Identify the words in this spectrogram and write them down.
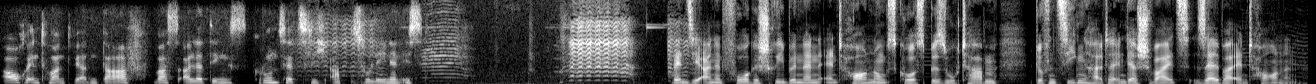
auch enthornt werden darf, was allerdings grundsätzlich abzulehnen ist. Wenn Sie einen vorgeschriebenen Enthornungskurs besucht haben, dürfen Ziegenhalter in der Schweiz selber enthornen.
